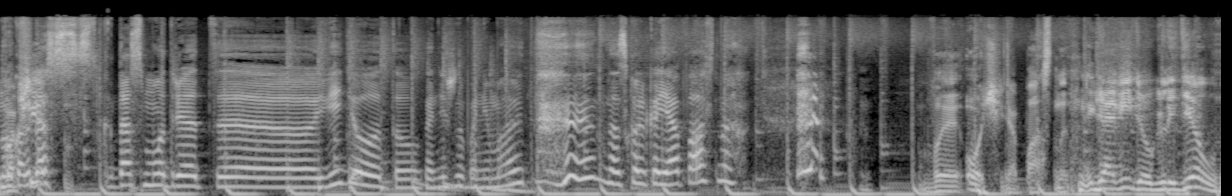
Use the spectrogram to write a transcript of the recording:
Но Вообще- когда, когда смотрят э, видео, то, конечно, понимают, насколько я опасна. Вы очень опасны. Я видео глядел,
